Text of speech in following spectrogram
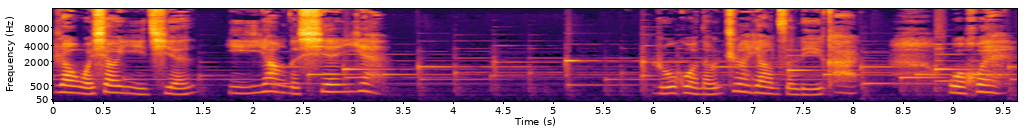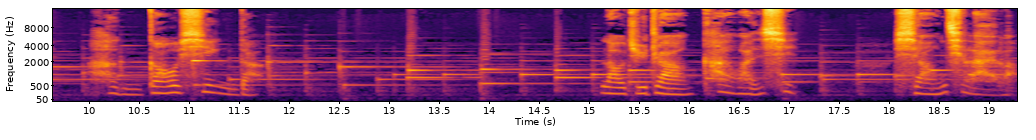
让我像以前一样的鲜艳。如果能这样子离开，我会很高兴的。老局长看完信，想起来了。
